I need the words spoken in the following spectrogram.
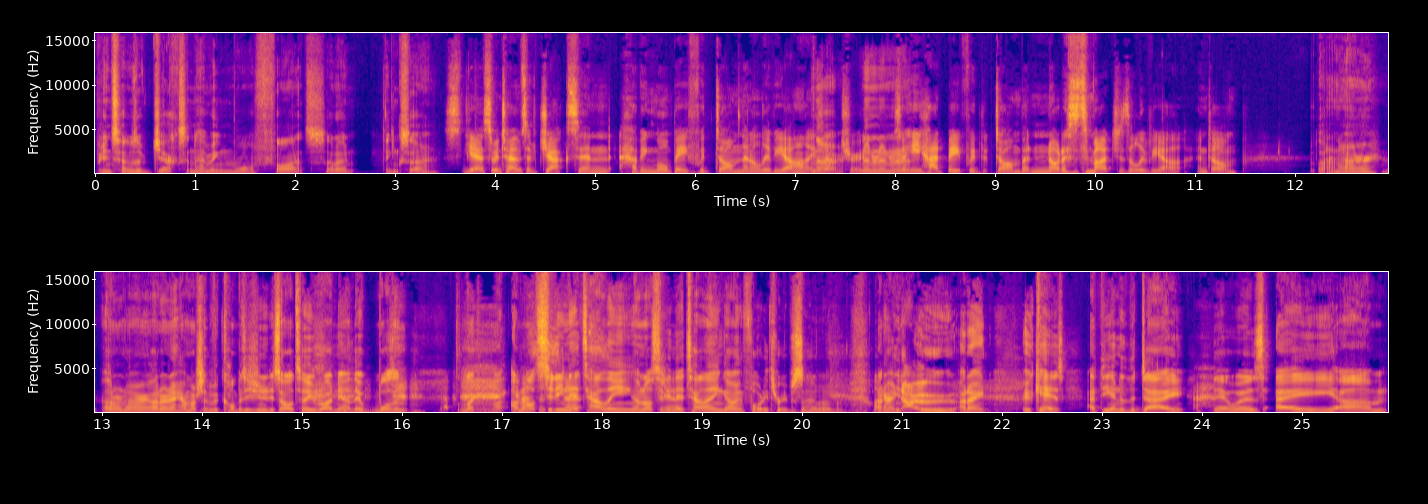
But in terms of Jackson having more fights, I don't think so. Yeah, so in terms of Jackson having more beef with Dom than Olivia, is No. that true? No, no, no, no, So he had beef with Dom, but not as much as Olivia and Dom. I don't know. I don't know. I don't know how much of a competition it is. I'll tell you right now, there wasn't. Like, I, I'm not sitting there tallying. I'm not sitting Yeah. there tallying, going 43%. I don't know. I don't. Who cares? At the end of the day, there was a um,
